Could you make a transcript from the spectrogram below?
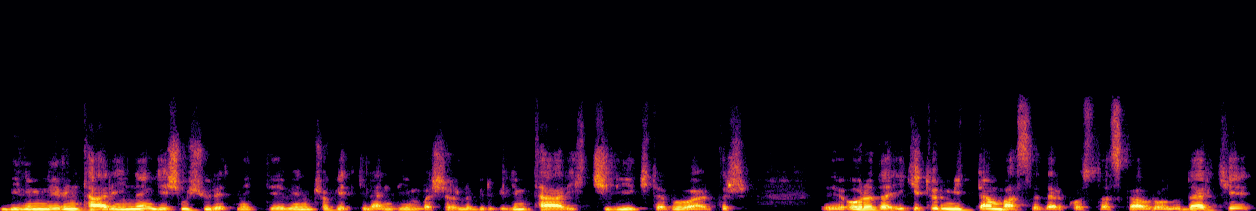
bilimlerin tarihinden geçmiş üretmek diye benim çok etkilendiğim başarılı bir bilim tarihçiliği kitabı vardır. E, orada iki tür mitten bahseder Kostas Gavrolu. Der ki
